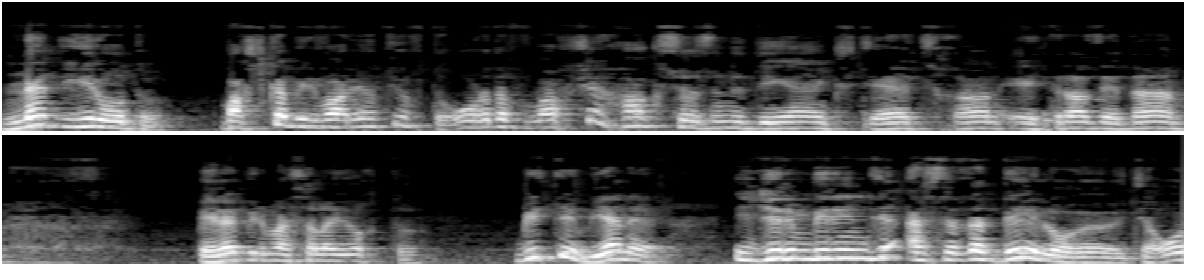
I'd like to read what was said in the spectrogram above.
Nə deyir odur. Başqa bir variant yoxdur. Orada vəbşə haqq sözünü deyən, küçəyə çıxan, etiraz edən belə bir məsələ yoxdur. Bitib. Yəni 21-ci əsrdə deyil o ölkə. O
